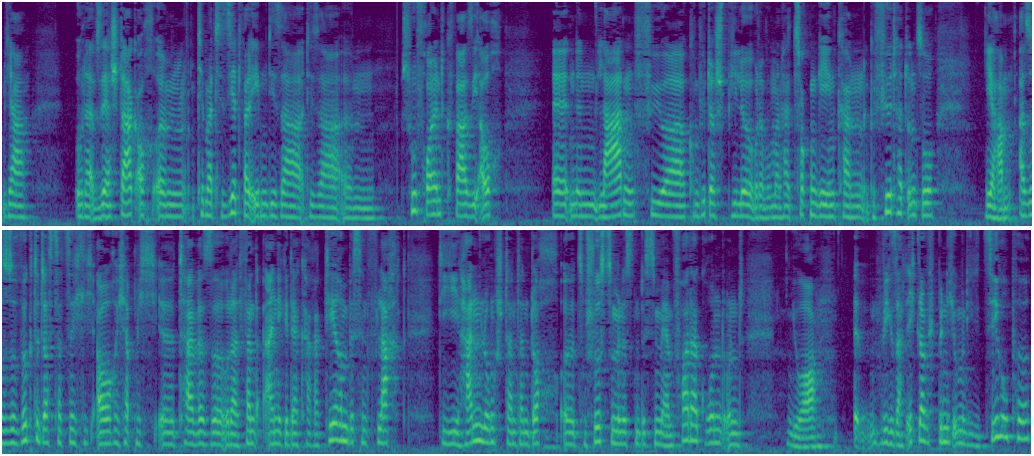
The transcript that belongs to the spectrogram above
ja, oder sehr stark auch ähm, thematisiert, weil eben dieser, dieser ähm, Schulfreund quasi auch äh, einen Laden für Computerspiele oder wo man halt zocken gehen kann, geführt hat und so. Ja, also so wirkte das tatsächlich auch. Ich habe mich äh, teilweise oder ich fand einige der Charaktere ein bisschen flach. Die Handlung stand dann doch äh, zum Schluss zumindest ein bisschen mehr im Vordergrund und ja, äh, wie gesagt, ich glaube, ich bin nicht unbedingt die Zielgruppe.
